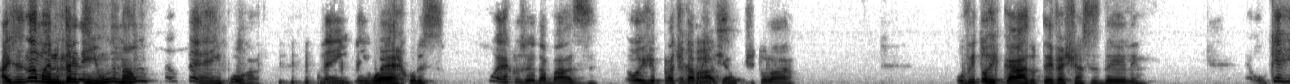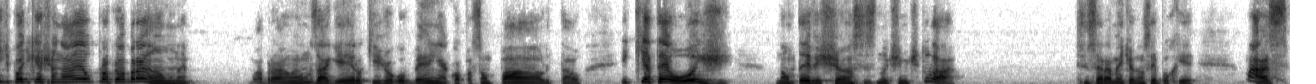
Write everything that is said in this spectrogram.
Aí diz, não, mas não tem nenhum, não? Tem, porra. Tem, tem o Hércules, o Hércules veio da base. Hoje praticamente é, é um titular. O Vitor Ricardo teve as chances dele. O que a gente pode questionar é o próprio Abraão, né? O Abraão é um zagueiro que jogou bem a Copa São Paulo e tal, e que até hoje não teve chances no time titular. Sinceramente, eu não sei porquê. Mas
